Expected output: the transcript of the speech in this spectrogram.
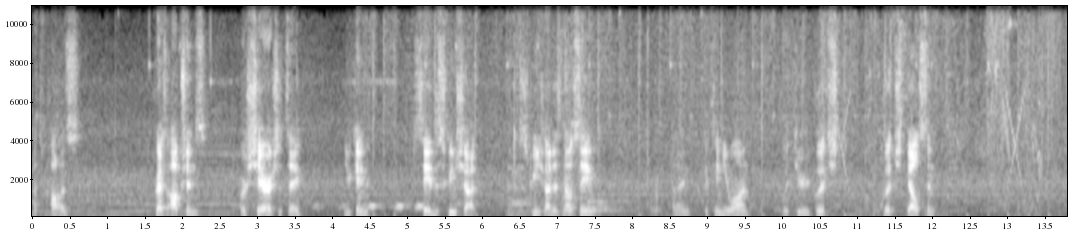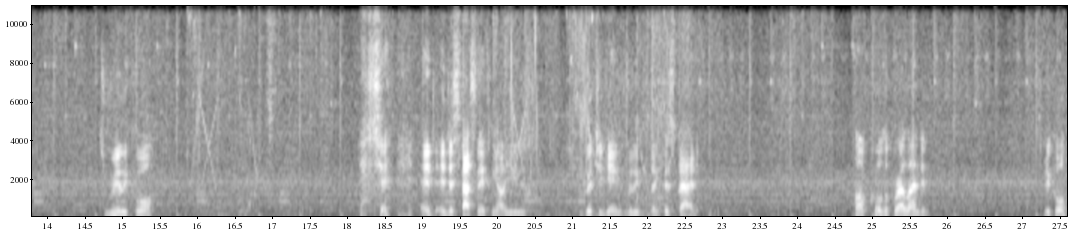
let's pause, press options, or share I should say, you can save the screenshot. The screenshot is now saved. And then continue on with your glitched, glitched Delsin. It's really cool. it, it just fascinates me how you can just glitch a game really like this bad. Oh, cool! Look where I landed. It's pretty cool.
